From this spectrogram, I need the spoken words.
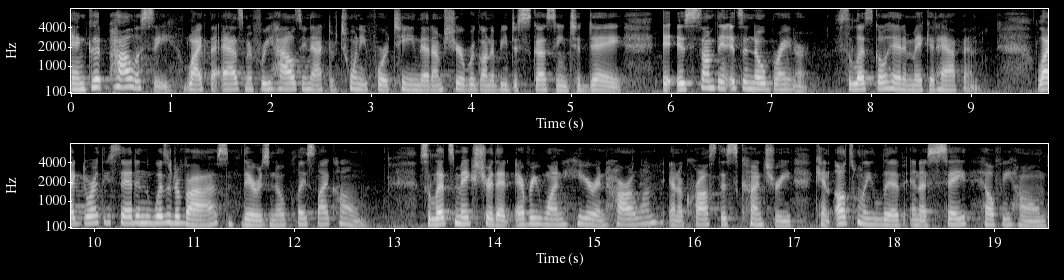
And good policy, like the Asthma Free Housing Act of 2014, that I'm sure we're going to be discussing today, is something, it's a no brainer. So let's go ahead and make it happen. Like Dorothy said in The Wizard of Oz, there is no place like home. So let's make sure that everyone here in Harlem and across this country can ultimately live in a safe, healthy home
